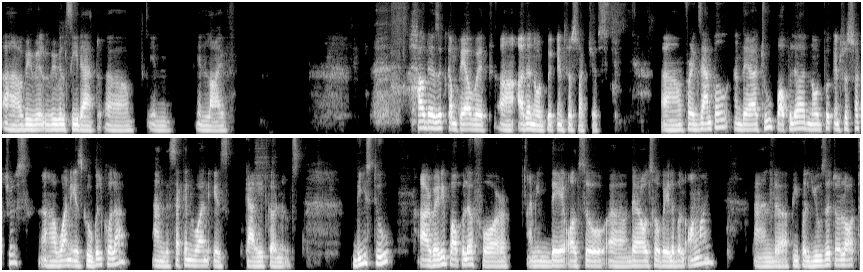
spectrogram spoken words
Uh, we will we will see that uh, in in live. How does it compare with uh, other notebook infrastructures? Uh, for example, and there are two popular notebook infrastructures. Uh, one is Google Colab, and the second one is Kaggle kernels. These two are very popular for, I mean, they also, uh, they're also available online. and uh, people use it a lot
